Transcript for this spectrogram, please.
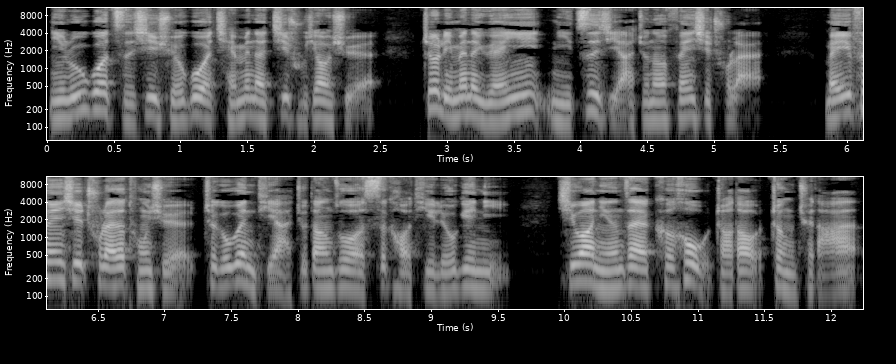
你如果仔细学过前面的基础教学，这里面的原因你自己啊就能分析出来。没分析出来的同学，这个问题啊就当做思考题留给你，希望你能在课后找到正确答案。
